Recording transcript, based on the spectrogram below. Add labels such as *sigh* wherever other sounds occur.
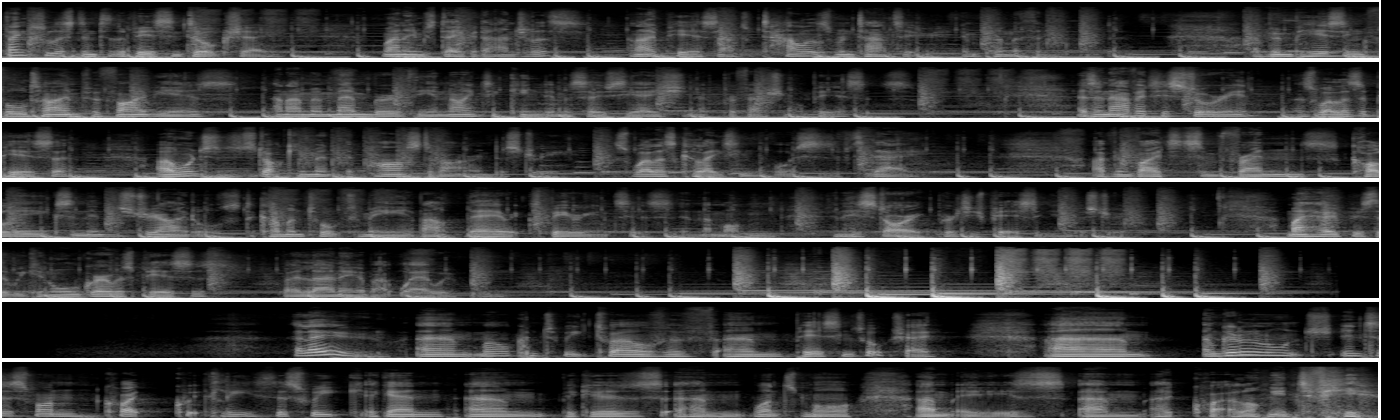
Thanks for listening to the Piercing Talk Show. My name's David Angelus, and I pierce out of Talisman Tattoo in Plymouth, England. I've been piercing full time for five years, and I'm a member of the United Kingdom Association of Professional Piercers. As an avid historian, as well as a piercer, I wanted to document the past of our industry, as well as collating the voices of today. I've invited some friends, colleagues, and industry idols to come and talk to me about their experiences in the modern and historic British piercing industry. My hope is that we can all grow as piercers by learning about where we've been. Hello, um, welcome to week 12 of um, Piercing Talk Show. Um, I'm going to launch into this one quite quickly this week again um, because um, once more um, it is a, quite a long *laughs* interview.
